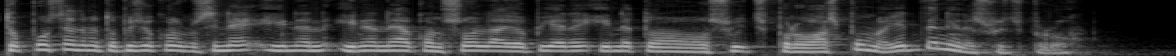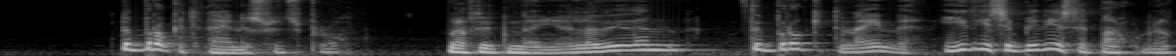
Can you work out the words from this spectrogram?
το πώς θα αντιμετωπίζει ο κόσμος. Είναι, είναι, είναι νέα κονσόλα η οποία είναι, είναι το Switch Pro, ας πούμε, γιατί δεν είναι Switch Pro; Δεν πρόκειται να είναι Switch Pro με αυτή την έννοια. Δηλαδή δεν, δεν πρόκειται να είναι. Οι ίδιες εμπειρίες θα υπάρχουν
